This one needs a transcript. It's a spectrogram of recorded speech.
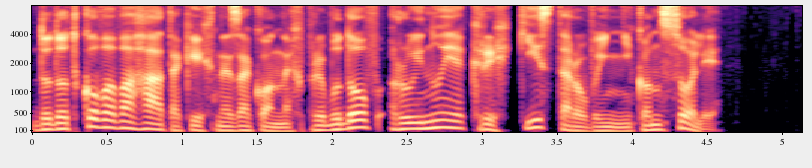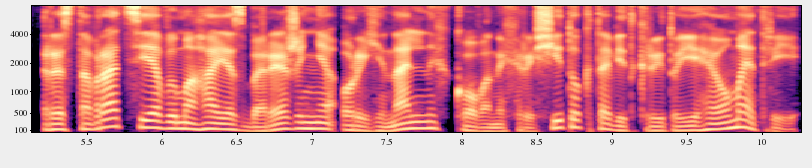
Додаткова вага таких незаконних прибудов руйнує крихкі старовинні консолі. Реставрація вимагає збереження оригінальних кованих решіток та відкритої геометрії,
